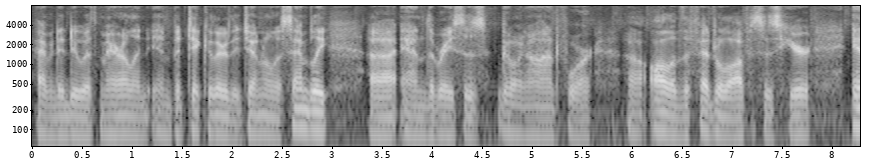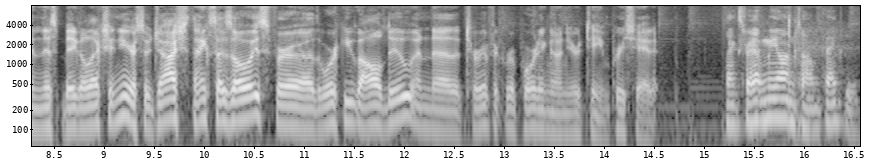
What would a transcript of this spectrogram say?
having to do with Maryland, in particular, the General Assembly, uh, and the races going on for uh, all of the federal offices here in this big election year. So, Josh, thanks as always for uh, the work you all do and uh, the terrific reporting on your team. Appreciate it. Thanks for having me on, Tom. Thank you.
